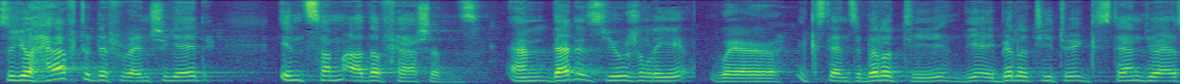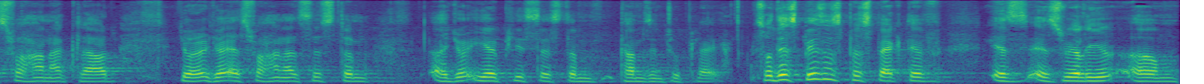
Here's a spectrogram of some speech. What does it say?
So you have to differentiate in some other fashions. And that is usually where extensibility, the ability to extend your S4HANA cloud, your, your S4HANA system, uh, your ERP system comes into play. So this business perspective is, is really um,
